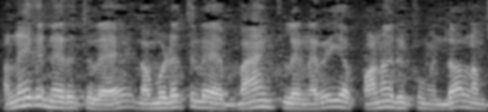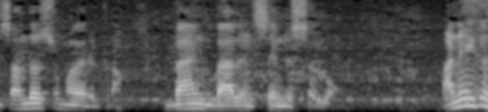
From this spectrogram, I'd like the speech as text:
அநேக நேரத்துல நம்ம இடத்துல பேங்க்ல நிறைய பணம் இருக்கும் என்றால் நாம் சந்தோஷமாக இருக்கிறோம். பேங்க் பேலன்ஸ் என்று சொல்லுவோம். அநேக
